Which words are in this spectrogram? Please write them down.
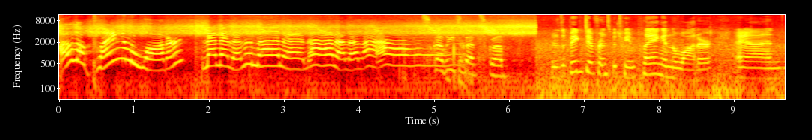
I love playing in the water. La la la la la la la la la la. Scrubby scrub scrub. There's a big difference between playing in the water and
